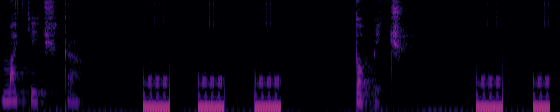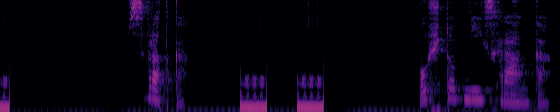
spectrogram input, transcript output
matička, topič, svratka, poštovní schránka,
